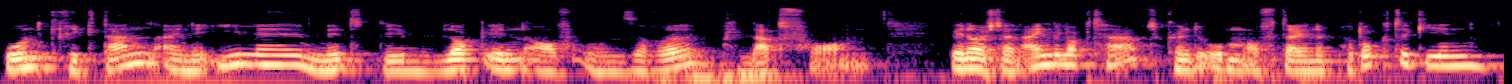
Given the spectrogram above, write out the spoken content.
und kriegt dann eine E-Mail mit dem Login auf unsere Plattform. Wenn ihr euch dann eingeloggt habt, könnt ihr oben auf Deine Produkte gehen,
